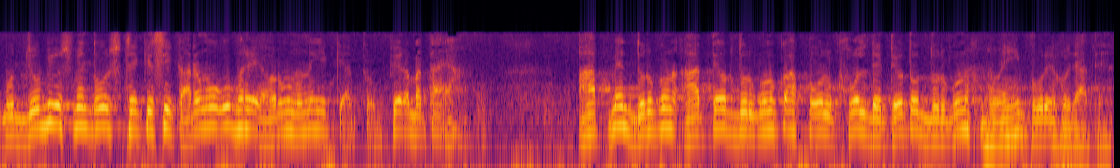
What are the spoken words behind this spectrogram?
वो जो भी उसमें दोष थे, किसी कारण वो उभरे और उन्होंने ये किया तो फिर बताया। आप में दुर्गुण आते और दुर्गुण का पोल खोल देते हो तो दुर्गुण वहीं पूरे हो जाते हैं।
